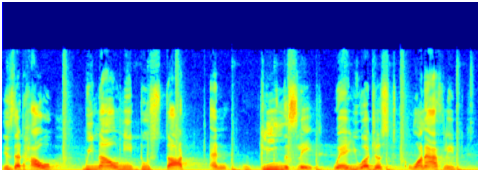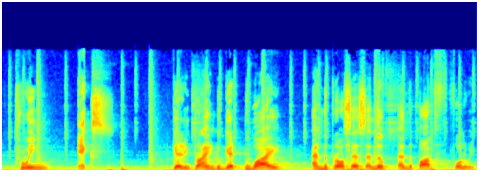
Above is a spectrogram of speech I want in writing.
Is that how we now need to start and clean the slate, where you are just one athlete throwing X, getting trying to get to Y, and the process and the and the path following.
